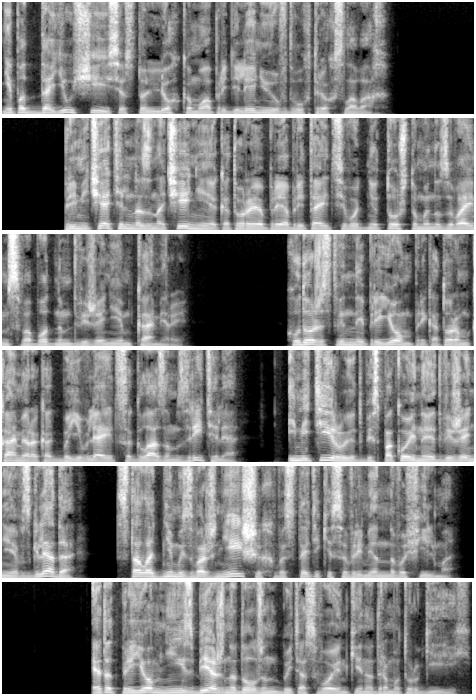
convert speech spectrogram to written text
не поддающиеся столь легкому определению в двух-трех словах. Примечательно значение, которое приобретает сегодня то, что мы называем свободным движением камеры. Художественный прием, при котором камера как бы является глазом зрителя, имитирует беспокойное движение взгляда – стал одним из важнейших в эстетике современного фильма. Этот прием неизбежно должен быть освоен кинодраматургией.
